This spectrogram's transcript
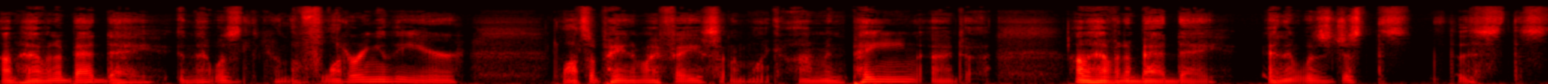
I'm having a bad day. And that was you know, the fluttering in the ear, lots of pain in my face. And I'm like, I'm in pain. I, I'm having a bad day. And it was just this, this, this,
